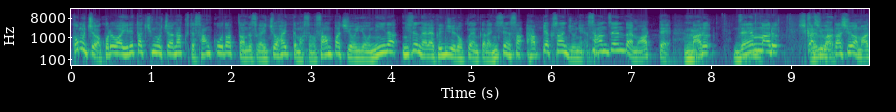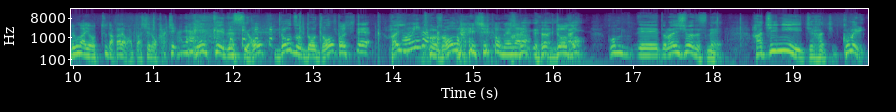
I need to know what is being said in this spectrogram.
コムチはこれは入れた気持ちはなくて参考だったんですが、一応入ってますが、3844、2726円から2832円、3000円台もあって、丸、全丸。しかし私は丸が4つだから私の勝ち。OK ですよ どうぞどうぞそして、はいどうぞ来週の銘柄、はいどうぞ。はいこんえっ、と、来週はですね、8218コメリ。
